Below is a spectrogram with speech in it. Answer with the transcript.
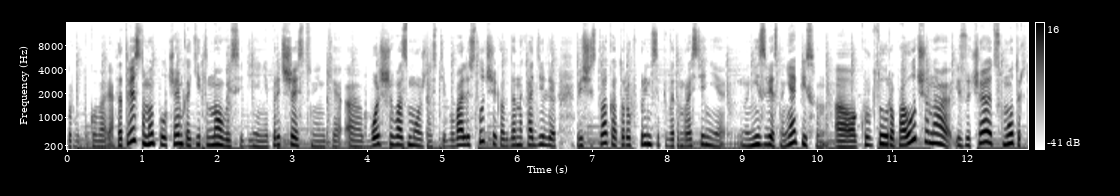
грубо говоря. Соответственно, мы получаем какие-то новые соединения, предшественники, а, больше возможностей. Бывали случаи, когда находили вещества, которых, в принципе, в этом растении ну, неизвестно, не описано. А культура получена, изучают, смотрят,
